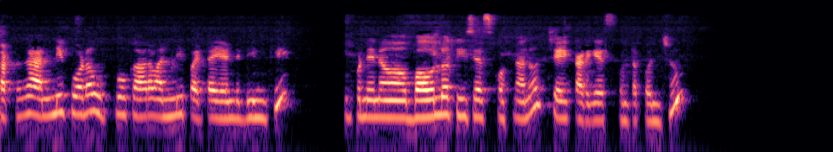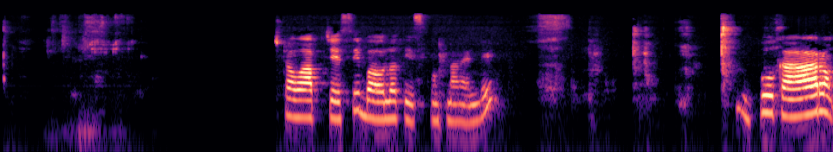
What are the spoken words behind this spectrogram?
చక్కగా అన్నీ కూడా ఉప్పు కారం అన్నీ పట్టాయండి దీనికి. ఇప్పుడు నేను బౌల్లో తీసేసుకుంటున్నాను చేయి కడిగేసుకుంటా కొంచెం. స్టవ్ ఆఫ్ చేసి బౌల్లో తీసుకుంటున్నానండి. ఉప్పు కారం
